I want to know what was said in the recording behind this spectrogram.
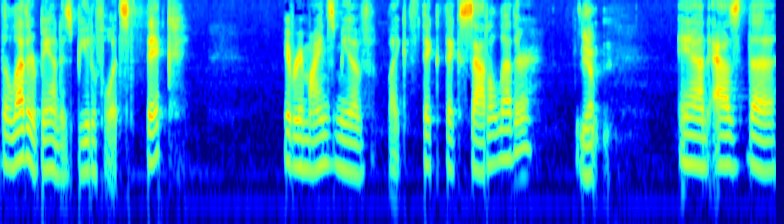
the leather band is beautiful. It's thick. It reminds me of like thick, thick saddle leather. Yep. And as the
